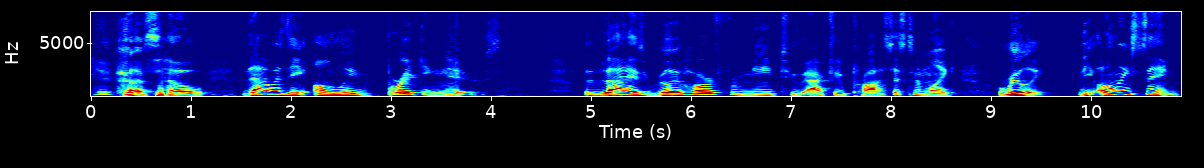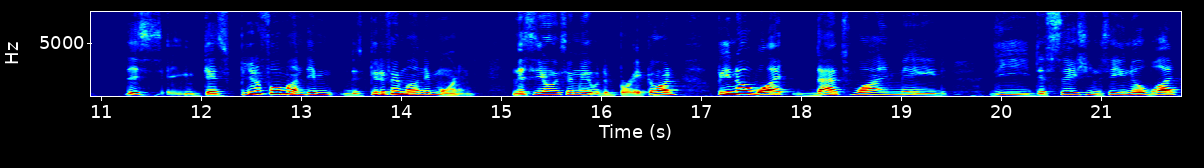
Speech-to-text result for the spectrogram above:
so that was the only breaking news. That is really hard for me to actually process because I'm like, really, the only thing this this beautiful Monday this beautiful Monday morning, this is the only thing I'm able to break on. But you know what? That's why I made the decision to say, you know what?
